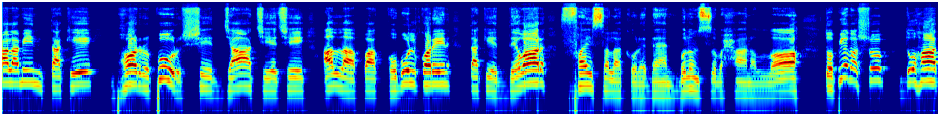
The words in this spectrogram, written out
আলামিন তাকে ভরপুর সে যা চেয়েছে আল্লাহ পাক কবুল করেন, তাকে দেওয়ার ফয়সালা করে দেন। বলুন, সুবহানাল্লাহ। তো প্রিয় দর্শক, দুহাত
